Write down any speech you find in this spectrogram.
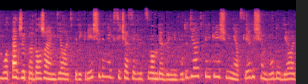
вот также продолжаем делать перекрещивание. Сейчас я в лицевом ряду не буду делать перекрещивание, а в следующем буду делать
